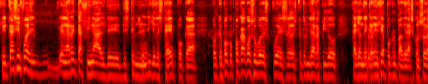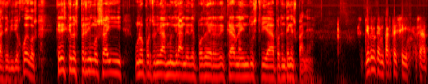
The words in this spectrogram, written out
que casi fue en la recta final de, este mundillo, de esta época, porque poco, poca cosa hubo después, el Spectrum ya rápido cayó en decadencia por culpa de las consolas de videojuegos. ¿Crees que nos perdimos ahí una oportunidad muy grande de poder crear una industria potente en España? Yo creo que en parte sí. O sea,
